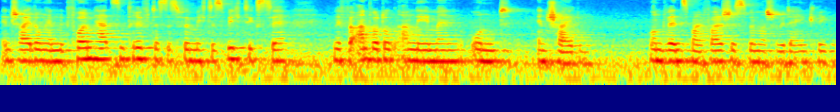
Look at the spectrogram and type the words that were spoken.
Entscheidungen mit vollem Herzen trifft. Das ist für mich das Wichtigste eine Verantwortung annehmen und entscheiden. Und wenn es mal falsch ist, wir es schon wieder hinkriegen.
